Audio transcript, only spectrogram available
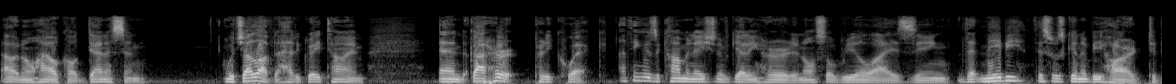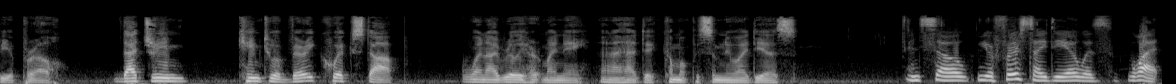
out in Ohio called Denison, which I loved. I had a great time and got hurt pretty quick. I think it was a combination of getting hurt and also realizing that maybe this was going to be hard to be a pro. That dream came to a very quick stop when I really hurt my knee, and I had to come up with some new ideas. And so, your first idea was what?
